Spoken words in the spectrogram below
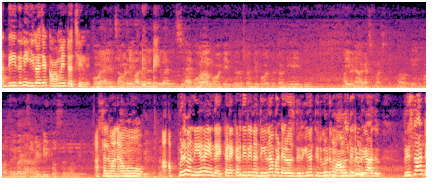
అది ఇదని ఈ రోజే కామెంట్ వచ్చింది. అసలు మనము అప్పుడే వన్ ఇయర్ అయింది. ఎక్కడెక్కడ తిరిగిన దీవెన బర్త్డే రోజు తిరిగిన తిరుగుడు మామూలు తిరుగుడు కాదు. రిసార్ట్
